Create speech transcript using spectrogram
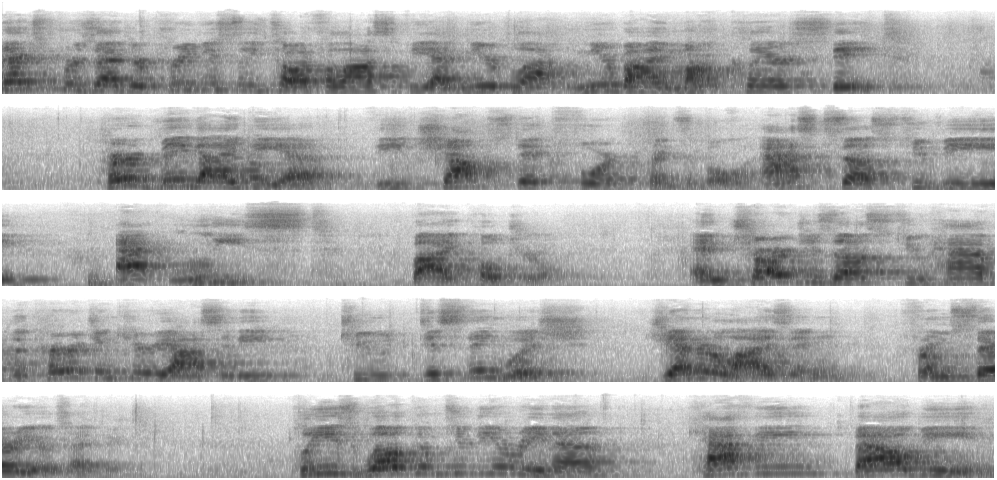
next presenter previously taught philosophy at nearby Montclair State. Her big idea, the chopstick fork principle, asks us to be at least bicultural and charges us to have the courage and curiosity to distinguish generalizing from stereotyping. Please welcome to the arena, Kathy Baubine.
